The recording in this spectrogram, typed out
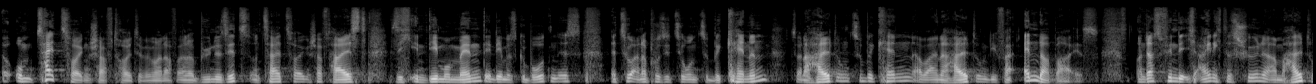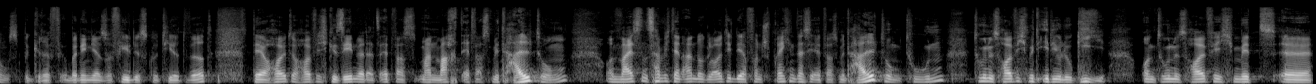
äh, um Zeitzeugenschaft heute, wenn man auf einer Bühne sitzt. Und Zeitzeugenschaft heißt, sich in dem Moment, in dem es geboten ist, äh, zu einer Position zu bekennen, zu einer Haltung zu bekennen, aber eine Haltung, die veränderbar ist. Und das finde ich eigentlich das Schöne am Haltungsbegriff, über den ja so viel diskutiert wird, der heute häufig gesehen wird als etwas, man macht etwas mit Haltung. Und meistens habe ich den Eindruck, Leute, die davon sprechen, dass sie etwas mit Haltung tun, tun es häufig mit Ideologie und tun es häufig mit, äh,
